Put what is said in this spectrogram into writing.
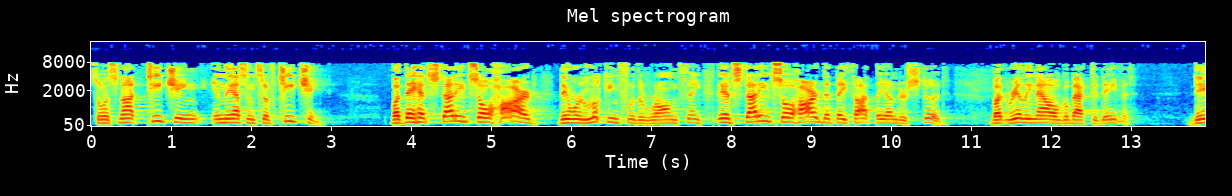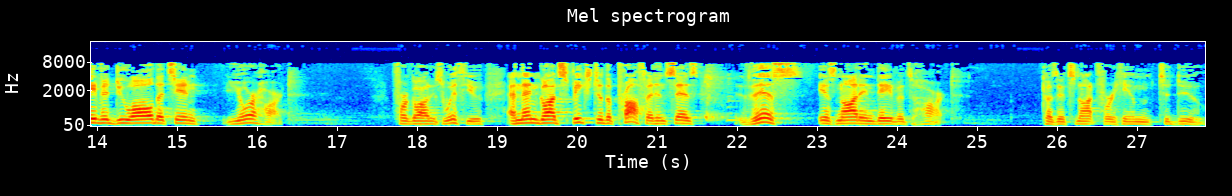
So it's not teaching in the essence of teaching. But they had studied so hard, they were looking for the wrong thing. They had studied so hard that they thought they understood. But really now I'll go back to David. David, do all that's in your heart. For God is with you. And then God speaks to the prophet and says, this is not in David's heart. Because it's not for him to do.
